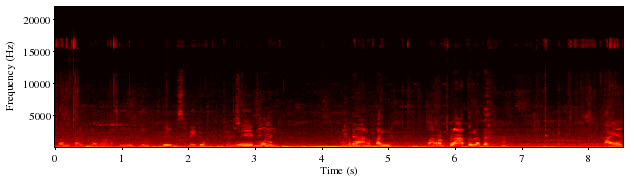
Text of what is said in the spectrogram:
1.5 lang mga kasi 12 speed oh. 12 speed na Weapon. yan. Ano, Kita- parang, pan, parang plato na to. Kahit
